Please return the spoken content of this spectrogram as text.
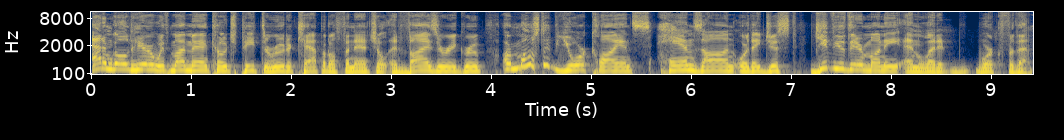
Adam Gold here with my man, Coach Pete D'Arruda, Capital Financial Advisory Group. Are most of your clients hands on, or they just give you their money and let it work for them?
